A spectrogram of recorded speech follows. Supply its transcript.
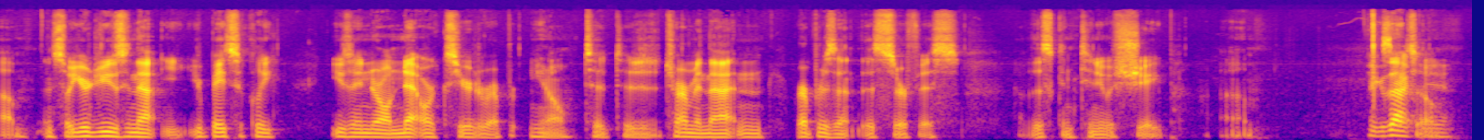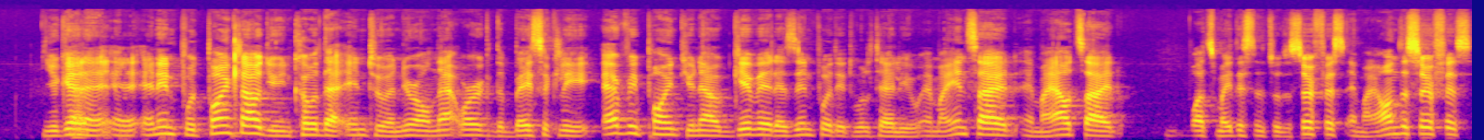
Um, and so you're using that. You're basically using neural networks here to rep, you know to to determine that and represent this surface of this continuous shape. Um, exactly. So, you get a, an input point cloud, you encode that into a neural network. The basically every point you now give it as input, it will tell you, am I inside? Am I outside? What's my distance to the surface? Am I on the surface?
